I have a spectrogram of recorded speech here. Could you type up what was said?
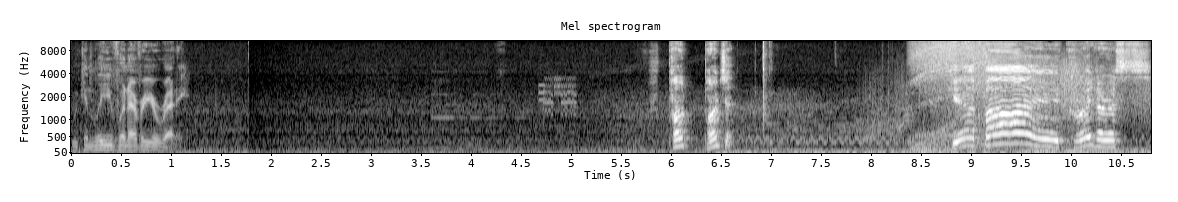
We can leave whenever you're ready. Punch, punch it. Goodbye, Kratos.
